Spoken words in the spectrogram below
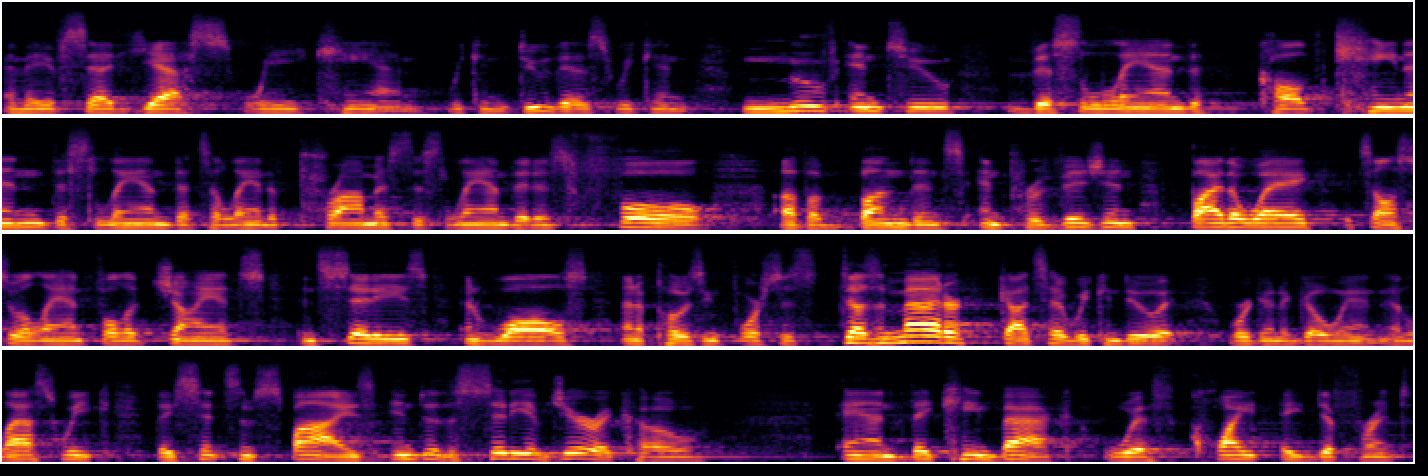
and they have said, Yes, we can. We can do this. We can move into this land called Canaan, this land that's a land of promise, this land that is full of abundance and provision. By the way, it's also a land full of giants and cities and walls and opposing forces. Doesn't matter. God said we can do it. We're going to go in. And last week, they sent some spies into the city of Jericho, and they came back with quite a different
